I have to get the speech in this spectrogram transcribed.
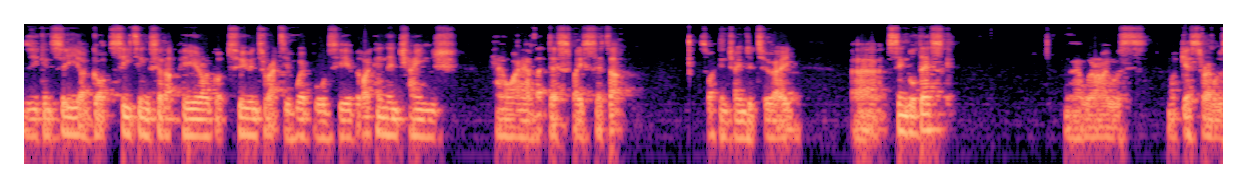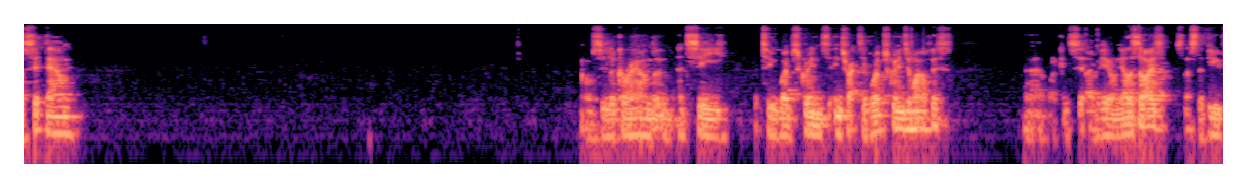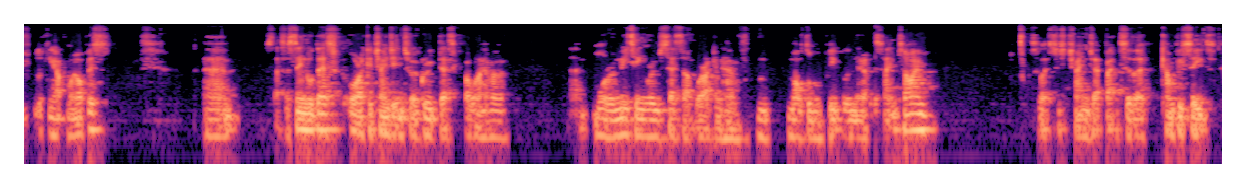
as you can see, I've got seating set up here. I've got two interactive web boards here, but I can then change how I have that desk space set up. So I can change it to a uh, single desk uh, where I was, my guests are able to sit down obviously look around and, and see the two web screens, interactive web screens in my office. Uh, I can sit over here on the other side. So that's the view looking out from my office. Um, so that's a single desk, or I could change it into a group desk if I want to have a um, more of a meeting room setup where I can have multiple people in there at the same time. So let's just change that back to the comfy seats,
